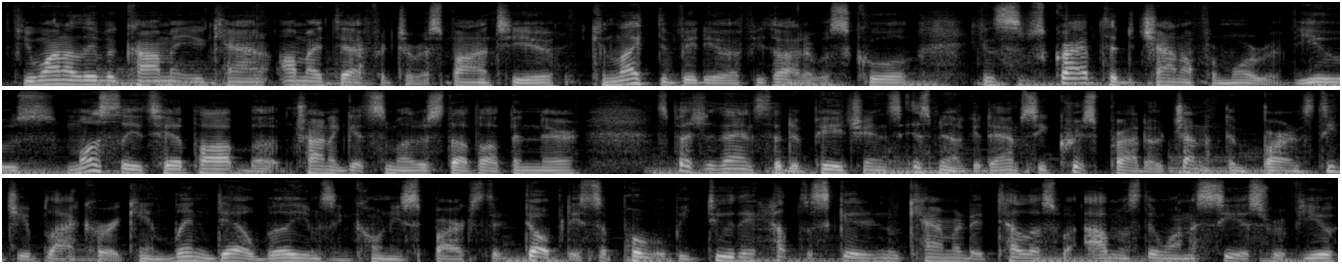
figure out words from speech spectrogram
If you want to leave a comment, you can. I'll make the effort to respond to you. You can like the video if you thought it was cool. You can subscribe to the channel for more reviews. Mostly it's hip hop, but I'm trying to get some other stuff up in there. Special thanks to the patrons Ismail Gadamsi, Chris Prado, Jonathan Barnes, DJ Black Hurricane, Lindale Williams, and Coney Sparks. They're dope. They support what we do. They help us get a new camera. They tell us what albums they want to see us review.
